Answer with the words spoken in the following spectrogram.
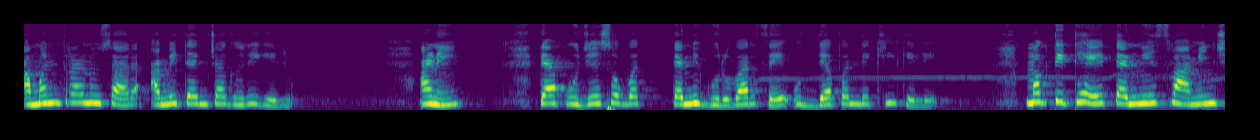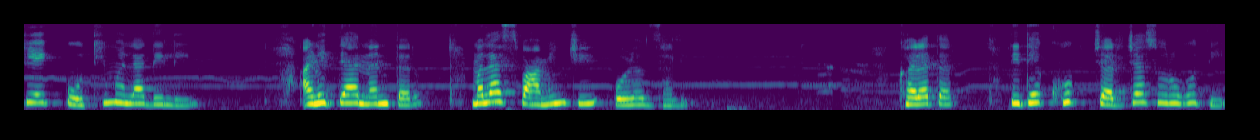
आमंत्रणानुसार आम्ही त्यांच्या घरी गेलो. आणि त्या पूजेसोबत त्यांनी गुरुवारचे उद्यापन देखील केले. मग तिथे त्यांनी स्वामींची एक पोथी मला दिली आणि त्यानंतर मला स्वामींची ओळख झाली. खरं तर तिथे खूप चर्चा सुरू होती.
